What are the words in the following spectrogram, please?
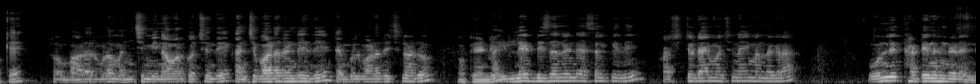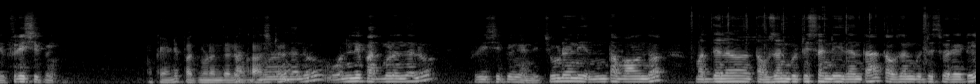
ఓకే. సో బార్డర్ కూడా మంచి మీనా వర్క్ వచ్చింది. కంచి బార్డర్ అండి ఇది. టెంపుల్ బార్డర్ ఇచ్చినారు. ఓకే అండి. హైలైట్ డిజైన్ అండి అసలుకి ఇది. ఫస్ట్ టైం వచ్చినాయి మన దగ్గర. ఓన్లీ థర్టీన్ హండ్రెడ్ అండి ఫ్రీ షిప్పింగ్. ఓకే అండి పదమూడు వందలు కాస్ట్. పదమూడు వందలు ఓన్లీ పదమూడు వందలు. ఫ్రీ షిప్పింగ్ అండి. చూడండి ఎంత బాగుందో. మధ్యలో థౌజండ్ బుట్టీస్ అండి ఇదంతా. థౌజండ్ బుట్టీస్ వెరైటీ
